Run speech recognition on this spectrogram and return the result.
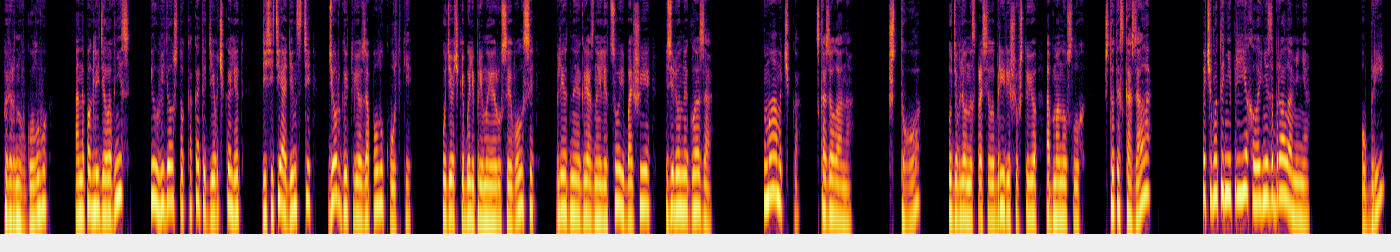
Повернув голову, она поглядела вниз и увидел, что какая-то девочка лет десяти-одиннадцати дергает ее за полу куртки. У девочки были прямые русые волосы, бледное грязное лицо и большие зеленые глаза. «Мамочка», — сказала она. «Что?» — удивленно спросила Бри, решив, что ее обманул слух. «Что ты сказала?» «Почему ты не приехала и не забрала меня?» У Бри,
